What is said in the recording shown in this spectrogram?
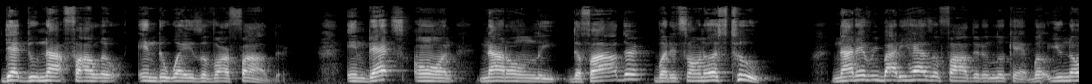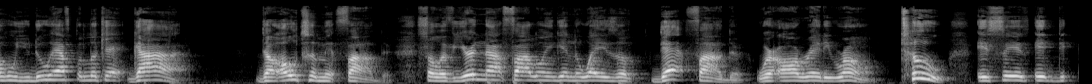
that do not follow in the ways of our Father. And that's on not only the Father, but it's on us too. Not everybody has a father to look at, but you know who you do have to look at? God the ultimate father. So if you're not following in the ways of that father, we're already wrong. Two, it says it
